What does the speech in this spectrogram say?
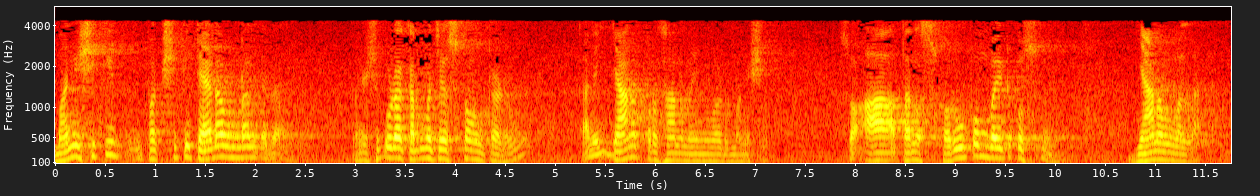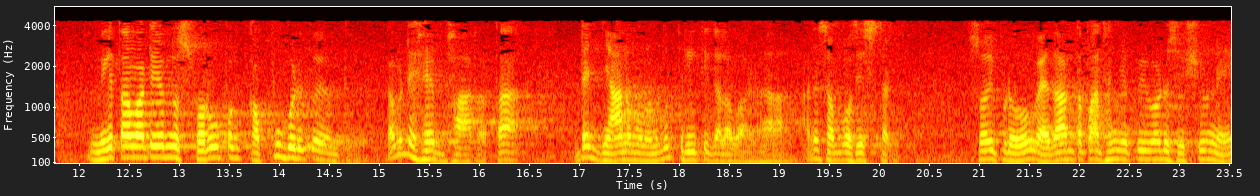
మనిషికి పక్షికి తేడా ఉండాలి కదా. మనిషి కూడా కర్మ చేస్తూ ఉంటాడు కానీ జ్ఞానప్రధానమైన వాడు మనిషి. సో ఆ తన స్వరూపం బయటకు వస్తుంది జ్ఞానం వల్ల. మిగతా వాటి ఎందు స్వరూపం కప్పుబడిపోయి ఉంటుంది. కాబట్టి హే భారత అంటే జ్ఞానమునందు ప్రీతి గలవాడా అని సంబోధిస్తాడు. సో ఇప్పుడు వేదాంత పాఠం చెప్పేవాడు శిష్యుణ్ణి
